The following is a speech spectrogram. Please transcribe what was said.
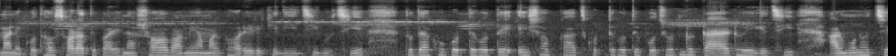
মানে কোথাও সরাতে পারি না। সব আমি আমার ঘরে রেখে দিয়েছি গুছিয়ে। তো দেখো, করতে করতে এই সব কাজ করতে করতে প্রচণ্ড টায়ার্ড হয়ে গেছি। আর মনে হচ্ছে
